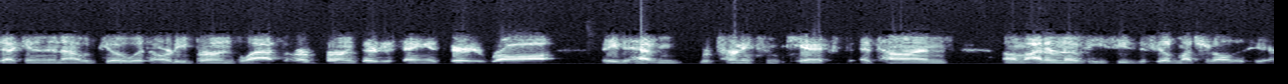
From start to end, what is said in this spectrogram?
second, and then I would go with Artie Burns last. Or Burns, they're just saying is very raw. They even have him returning some kicks at times. Um, I don't know if he sees the field much at all this year.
